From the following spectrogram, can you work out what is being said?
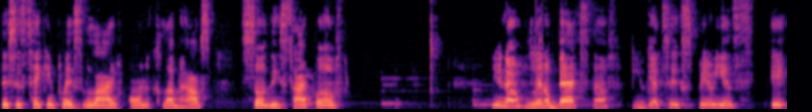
this is taking place live on the Clubhouse. So these type of, you know, little back stuff you get to experience it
